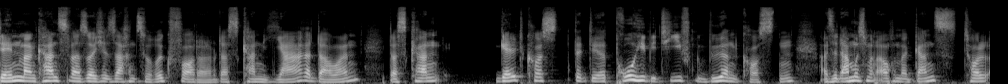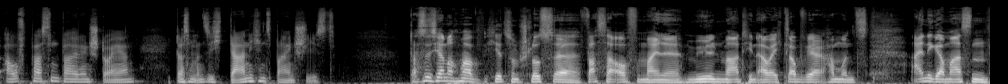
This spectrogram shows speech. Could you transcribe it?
Denn man kann zwar solche Sachen zurückfordern, aber das kann Jahre dauern. Das kann Geld kostet, der prohibitiv Gebühren kosten. Also da muss man auch immer ganz toll aufpassen bei den Steuern, dass man sich da nicht ins Bein schießt. Das ist ja nochmal hier zum Schluss äh, Wasser auf meine Mühlen, Martin. Aber ich glaube, wir haben uns einigermaßen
